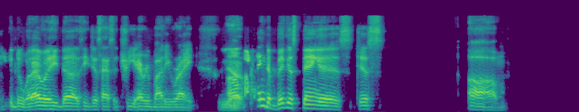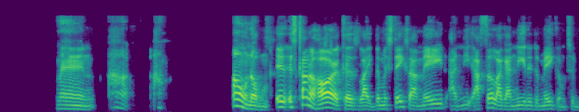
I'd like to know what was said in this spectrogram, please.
he, can do whatever he does. He just has to treat everybody right. Yeah. Um, I think the biggest thing is just, um, man, I, I, don't know. It, it's kind of hard because like the mistakes I made, I need. I felt like I needed to make them to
